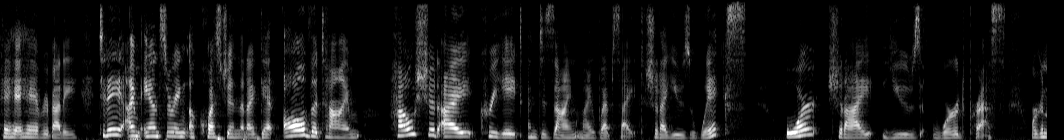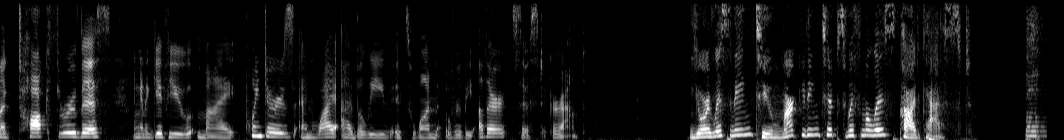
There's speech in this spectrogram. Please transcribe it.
Hey, hey, hey, everybody. Today I'm answering a question that I get all the time. How should I create and design my website? Should I use Wix or should I use WordPress? We're going to talk through this. I'm going to give you my pointers and why I believe it's one over the other, so stick around. You're listening to Marketing Tips with Melissa podcast. Welcome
